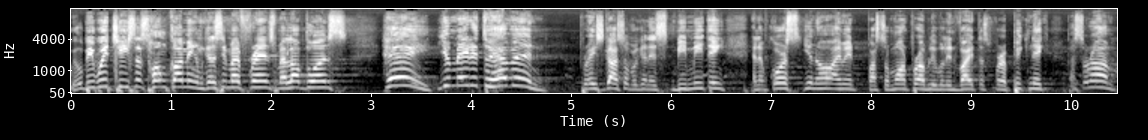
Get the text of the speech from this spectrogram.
We'll be with Jesus, homecoming. I'm to see my friends, my loved ones. Hey, you made it to heaven. Praise God. So we're going to be meeting. And of course, you know, I mean, Pastor Mon probably will invite us for a picnic. Pastor Ram,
